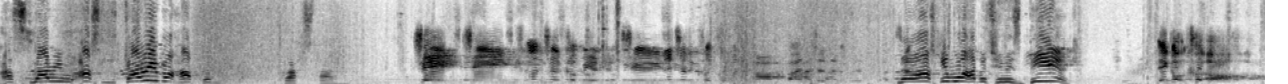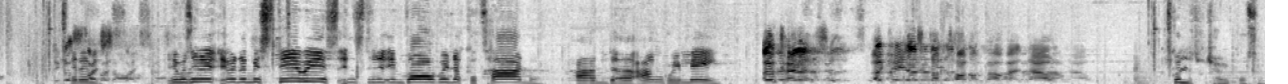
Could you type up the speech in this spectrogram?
Ask Larry, ask Gary what happened last time. She, she literally cut me, in- she literally clipped him in half and. No, ask him what happened to his beard. It got cut off! It got sliced off. It was in a, in a mysterious incident involving a katana and uh, angry me. Okay, let's... Okay, let's stop talking about that now. Good little cherry blossom.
